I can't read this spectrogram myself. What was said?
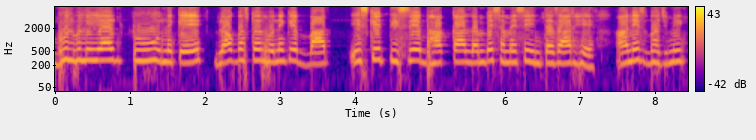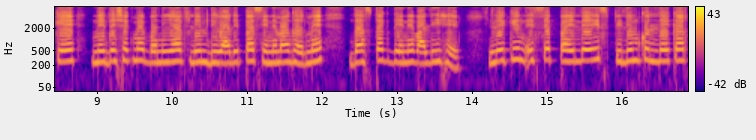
भूल भुलैया टू के ब्लॉकबस्टर होने के बाद इसके तीसरे भाग का लंबे समय से इंतज़ार है। अनिस भजमी के निर्देशक में बनी यह फ़िल्म दिवाली पर सिनेमाघर में दस्तक देने वाली है। लेकिन इससे पहले इस फ़िल्म को लेकर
